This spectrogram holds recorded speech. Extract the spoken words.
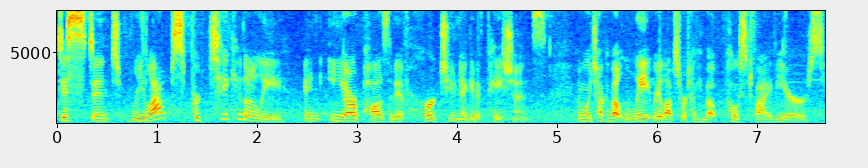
distant relapse, particularly in ER positive, HER2 negative patients. And when we talk about late relapse, we're talking about post five years.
